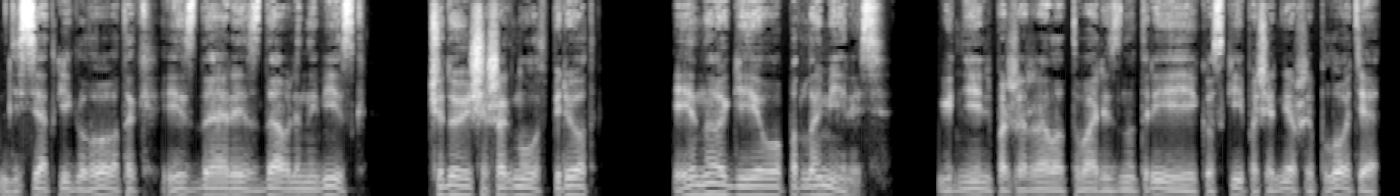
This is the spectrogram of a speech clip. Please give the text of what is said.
Десятки глоток издали сдавленный визг, чудовище шагнуло вперед, и ноги его подломились. Гниль пожирала тварь изнутри, и куски почерневшей плоти,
